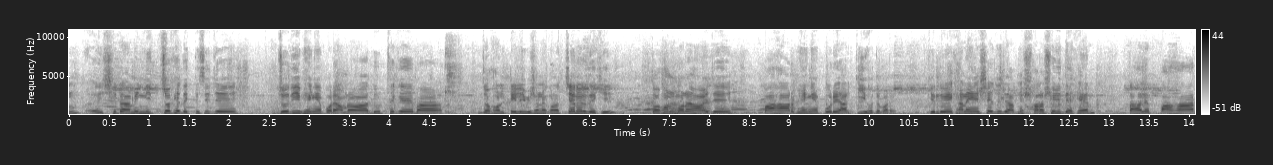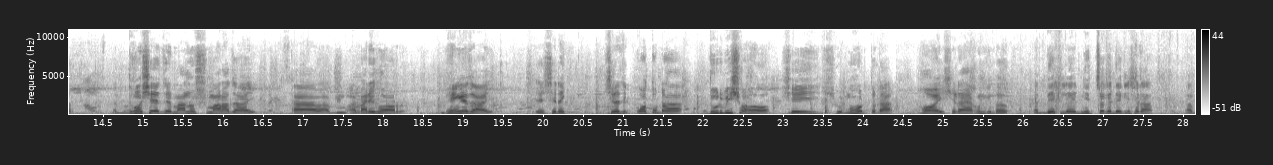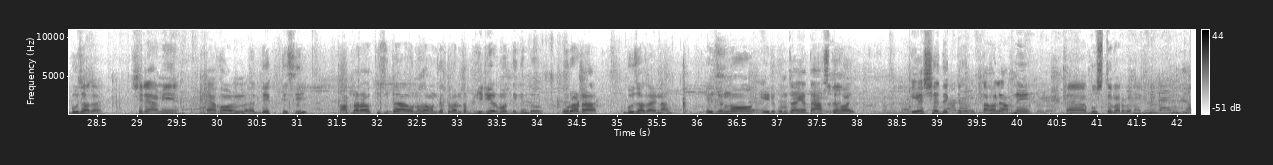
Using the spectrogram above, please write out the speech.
সেটা আমি নিজ চোখে দেখতেছি যে যদি ভেঙে পড়ে, আমরা দূর থেকে বা যখন টেলিভিশনে কোনো চ্যানেল দেখি, তখন মনে হয় যে পাহাড় ভেঙে পড়ে আর কি হতে পারে। কিন্তু এখানে এসে যদি আপনি সরাসরি দেখেন, তাহলে পাহাড় ধসে যে মানুষ মারা যায় বাড়িঘর ভেঙে যায় সেটা সেটা যে কতটা দুর্বিষহ সেই মুহূর্তটা হয়, সেটা এখন কিন্তু দেখলে নিচ্চকে দেখলে সেটা বোঝা যায়। সেটা আমি এখন দেখতেছি। আপনারাও কিছুটা অনুধাবন করতে পারেন। তো ভিডিওর মধ্যে কিন্তু পুরোটা বোঝা যায় না। এই জন্য এইরকম জায়গাতে আসতে হয়। এসে দেখতে হবে। তাহলে আপনি বুঝতে পারবেন আর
